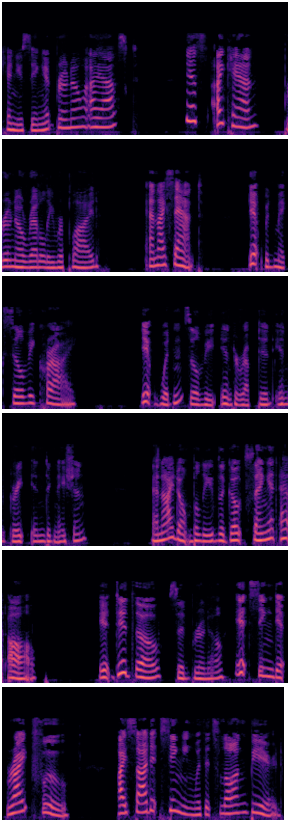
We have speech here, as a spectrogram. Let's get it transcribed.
"Can you sing it, Bruno?" I asked. "Yes, I can," Bruno readily replied. "And I sa'n't. It would make Sylvie cry." "It wouldn't!" Sylvie interrupted in great indignation. "And I don't believe the Goat sang it at all." "It did though!" said Bruno. "It singed it right foo! I sawed it singing with its long beard."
